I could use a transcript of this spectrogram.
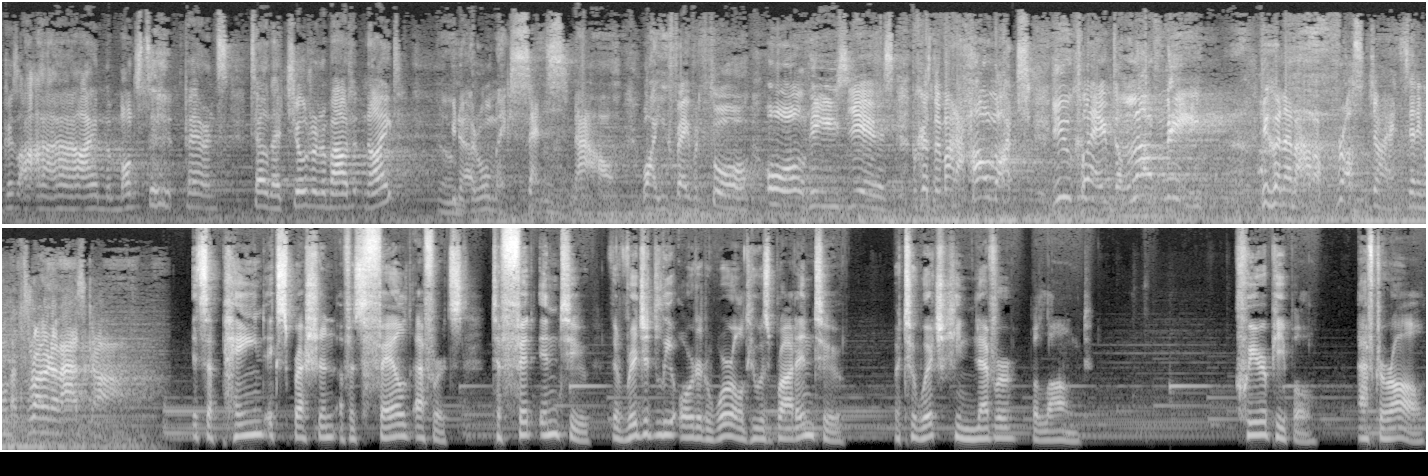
Because I, am the monster parents tell their children about at night? Um, you know, it all makes sense now why you favored Thor all these years. Because no matter how much you claim to love me, You could never have a frost giant sitting on the throne of Asgard. It's a pained expression of his failed efforts to fit into the rigidly ordered world he was brought into, but to which he never belonged. Queer people, after all,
